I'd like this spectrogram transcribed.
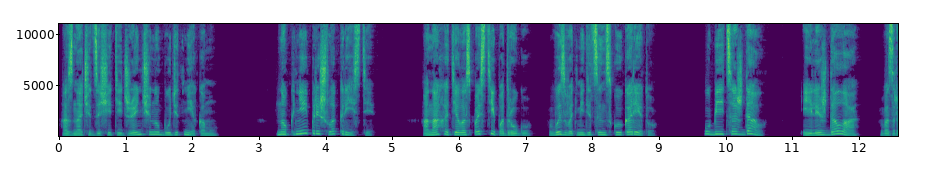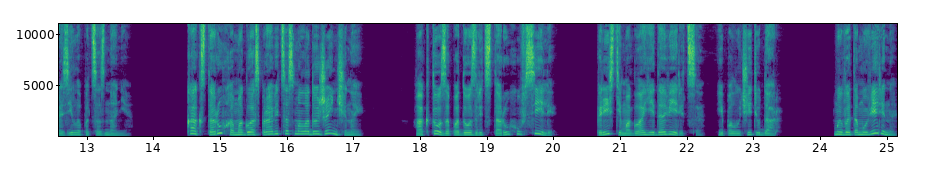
а значит, защитить женщину будет некому. Но к ней пришла Кристи. Она хотела спасти подругу, вызвать медицинскую карету. Убийца ждал. Или ждала, возразила подсознание. Как старуха могла справиться с молодой женщиной? А кто заподозрит старуху в силе? Кристи могла ей довериться и получить удар. Мы в этом уверены?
